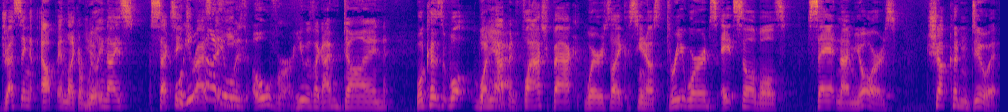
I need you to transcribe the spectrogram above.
dressing up in like a really nice, sexy Well, he dress thought that it he was over. He was like, "I'm done." well because well what Yeah. happened flashback where he's like you know three words, eight syllables, say it and I'm yours. Chuck couldn't do it,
